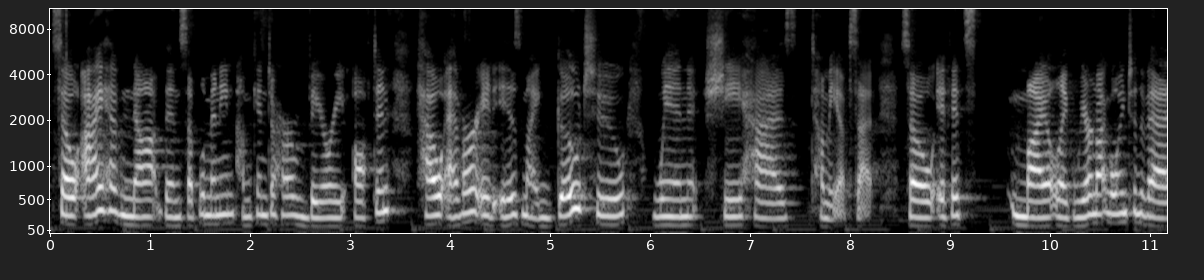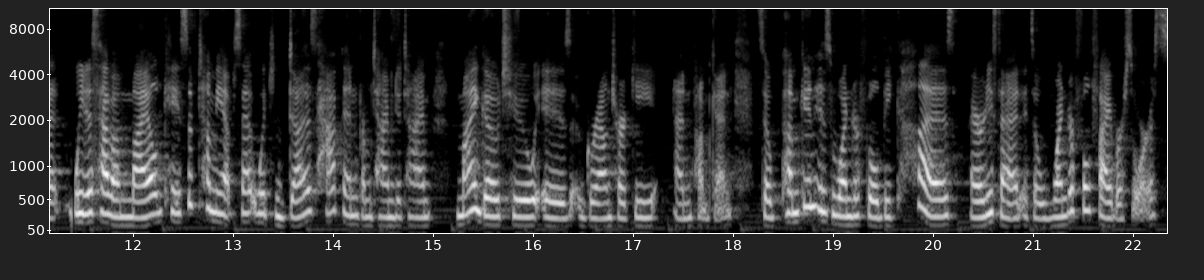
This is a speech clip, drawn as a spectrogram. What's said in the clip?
So I have not been supplementing pumpkin to her very often. However, it is my go to when she has tummy upset. So if it's mild, like we are not going to the vet, we just have a mild case of tummy upset, which does happen from time to time. My go to is ground turkey and pumpkin. So, pumpkin is wonderful because I already said it's a wonderful fiber source.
